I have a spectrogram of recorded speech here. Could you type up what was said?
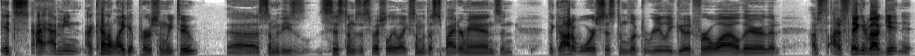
it's, I, I mean, I kind of like it personally too. Uh, some of these systems, especially like some of the Spider Mans and the God of War system, looked really good for a while there. That I was, I was thinking about getting it.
